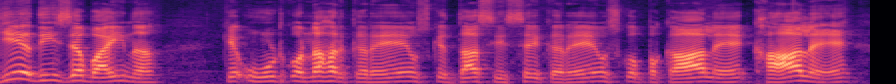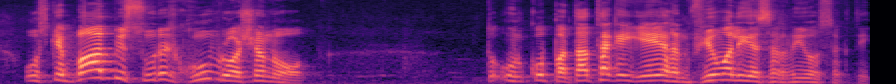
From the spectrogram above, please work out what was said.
یہ حدیث جب آئی نا کہ اونٹ کو نہر کریں، اس کے دس حصے کریں، اس کو پکا لیں، کھا لیں، اس کے بعد بھی سورج خوب روشن ہو تو ان کو پتا تھا کہ یہ ہنفیوں والی اثر نہیں ہو سکتی۔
